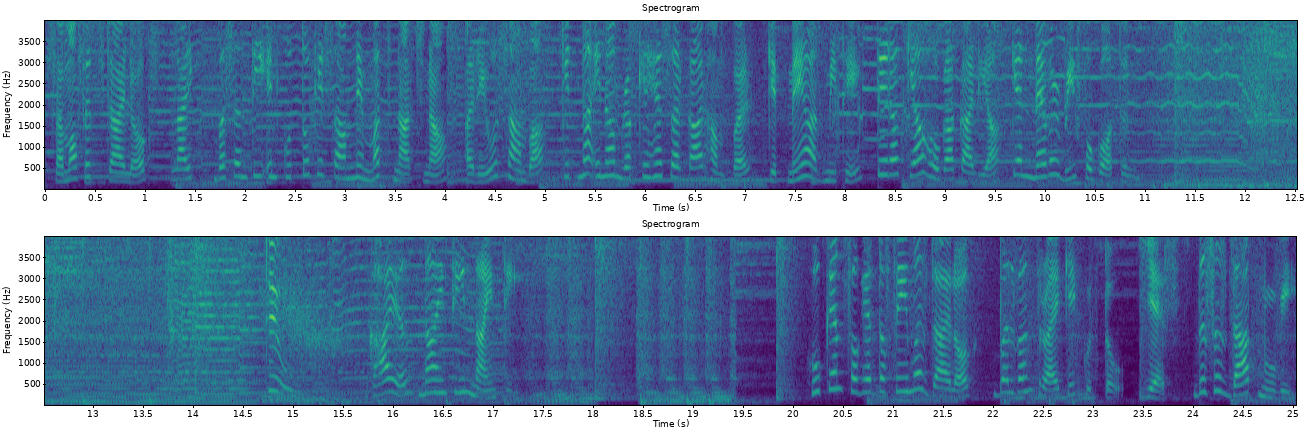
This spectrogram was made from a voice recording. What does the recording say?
Some of its dialogues like Basanti in कुत्तों के सामने मत नाचना अरे ओ सांबा कितना इनाम रखे हैं सरकार हम पर कितने आदमी थे तेरा क्या होगा कालिया can never be forgotten. 2. Ghayal 1990 Who can forget the famous dialogue Balwant Rai ke Kutto? Yes, this is that movie.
